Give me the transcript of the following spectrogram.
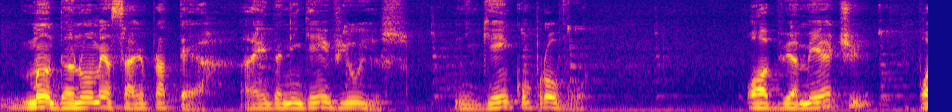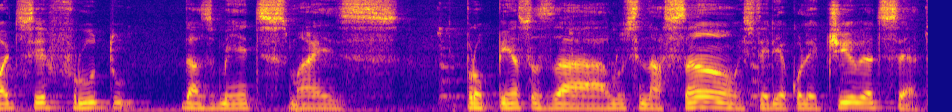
mandando uma mensagem para a Terra. Ainda ninguém viu isso, ninguém comprovou. Obviamente, pode ser fruto das mentes mais propensas à alucinação, histeria coletiva, etc.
